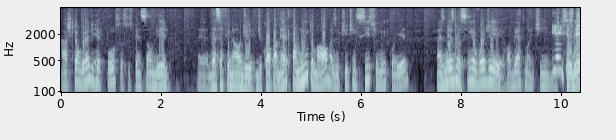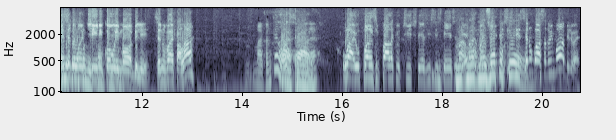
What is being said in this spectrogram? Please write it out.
Acho que é um grande reforço a suspensão dele é, dessa final de, de Copa América. Está muito mal, mas o Tite insiste muito com ele. Mas mesmo assim eu vou de Roberto Mantini. E a insistência do Mantini com o Immobile? Você não vai falar? Mas não tem outra, ah, cara. Né? Uai, o Panzi fala que o Tite tem as insistências mas, dele, mas, mas é porque você não gosta do imóvel, ué.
